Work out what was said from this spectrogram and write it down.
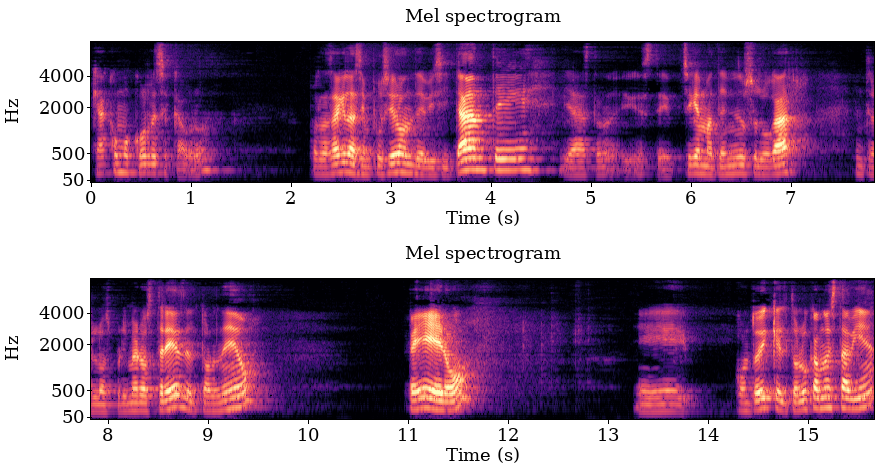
que ah, cómo corre ese cabrón. Pues las águilas se impusieron de visitante, ya están, este, siguen manteniendo su lugar entre los primeros tres del torneo. Pero, eh, con todo y que el Toluca no está bien,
